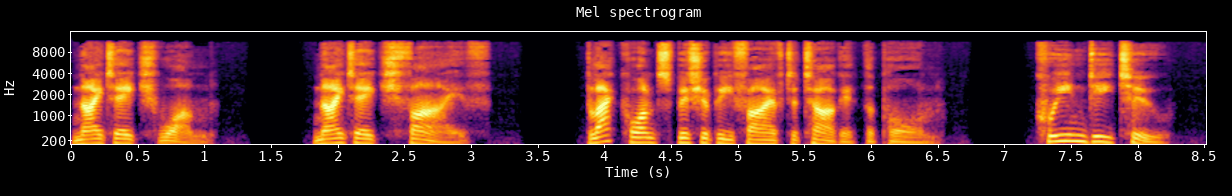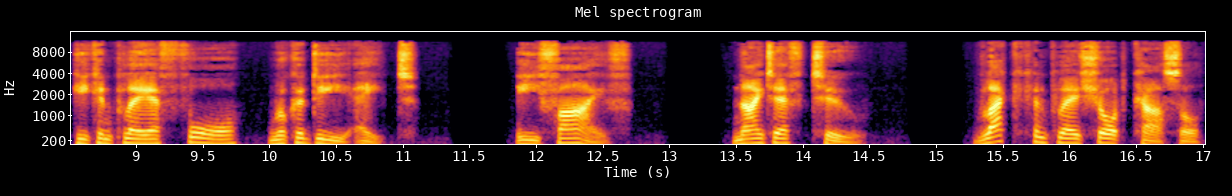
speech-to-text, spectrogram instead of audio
Knight h1. Knight h5. Black wants bishop e5 to target the pawn. Queen d2, he can play f4, rook a d8. e5. Knight f2. Black can play short castle,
